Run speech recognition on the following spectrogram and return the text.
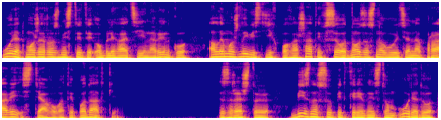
Уряд може розмістити облігації на ринку, але можливість їх погашати все одно засновується на праві стягувати податки. Зрештою, бізнесу під керівництвом уряду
